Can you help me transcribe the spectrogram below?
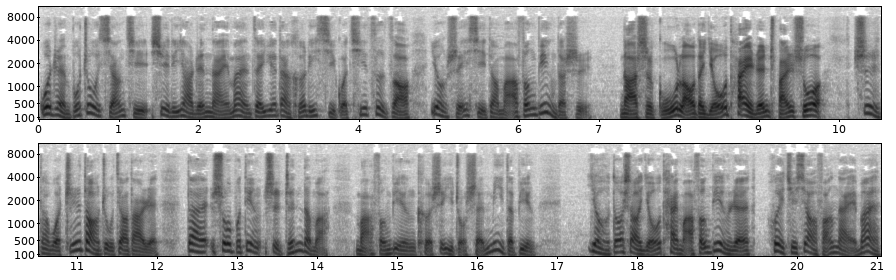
我忍不住想起叙利亚人乃曼在约旦河里洗过七次澡，用水洗掉麻风病的事。那是古老的犹太人传说。是的，我知道，主教大人，但说不定是真的嘛？麻风病可是一种神秘的病，有多少犹太麻风病人会去效仿乃曼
